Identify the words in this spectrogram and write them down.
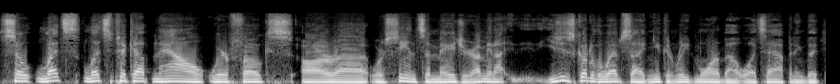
So let's let's pick up now where folks are. Uh, we're seeing some major. I mean, I, you just go to the website and you can read more about what's happening. But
